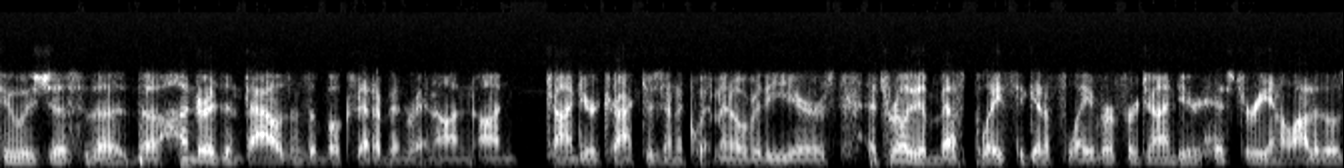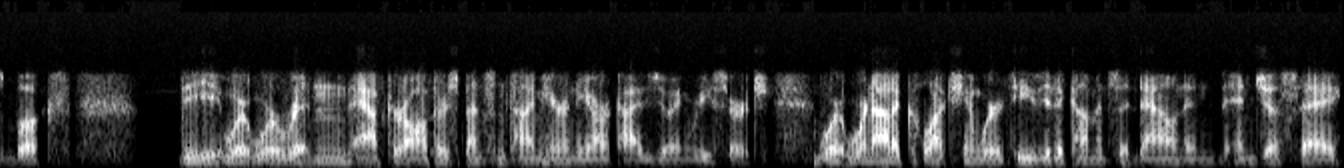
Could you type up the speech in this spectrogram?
to is just the the hundreds and thousands of books that have been written on on John Deere tractors and equipment over the years. It's really the best place to get a flavor for John Deere history, and a lot of those books the, were, were written after authors spent some time here in the archives doing research. We're, we're not a collection where it's easy to come and sit down and, and just say,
